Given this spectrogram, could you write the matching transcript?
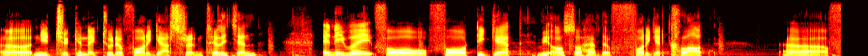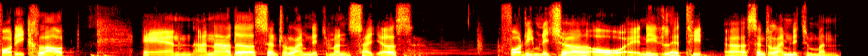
uh, need to connect to the FortiGuard threat intelligence Anyway, for FortiGate, we also have the FortiGate Cloud, uh, FortiCloud, and another centralized management such as FortiManager or any related uh, centralized management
